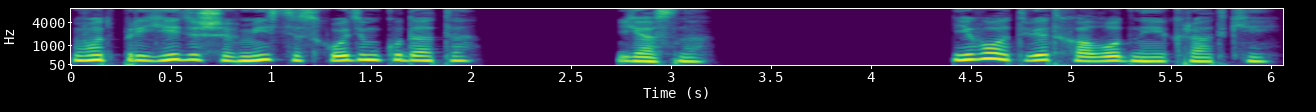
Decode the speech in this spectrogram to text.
Вот приедешь и вместе сходим куда-то. Ясно. Его ответ холодный и краткий.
